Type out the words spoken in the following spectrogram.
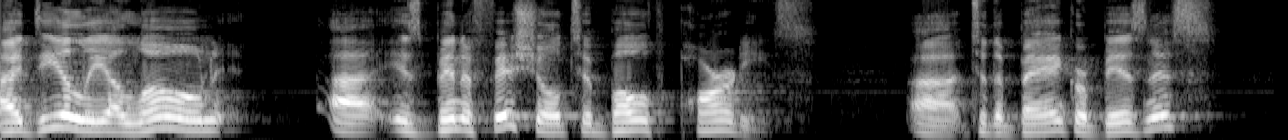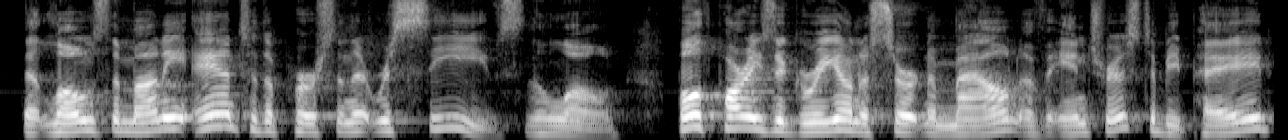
Ideally, a loan uh, is beneficial to both parties uh, to the bank or business that loans the money and to the person that receives the loan. Both parties agree on a certain amount of interest to be paid.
